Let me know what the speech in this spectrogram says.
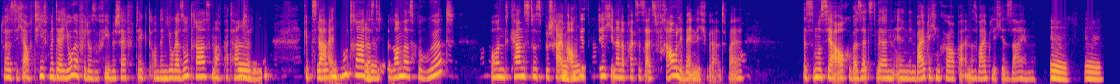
Du hast dich auch tief mit der Yoga-Philosophie beschäftigt und den Yoga-Sutras nach Patanjali. Mhm. Gibt es da mhm. ein Sutra, das mhm. dich besonders berührt? Und kannst du es beschreiben, auch wie es für dich in deiner Praxis als Frau lebendig wird? Weil es muss ja auch übersetzt werden in den weiblichen Körper, in das weibliche Sein. Mhm. Mhm.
